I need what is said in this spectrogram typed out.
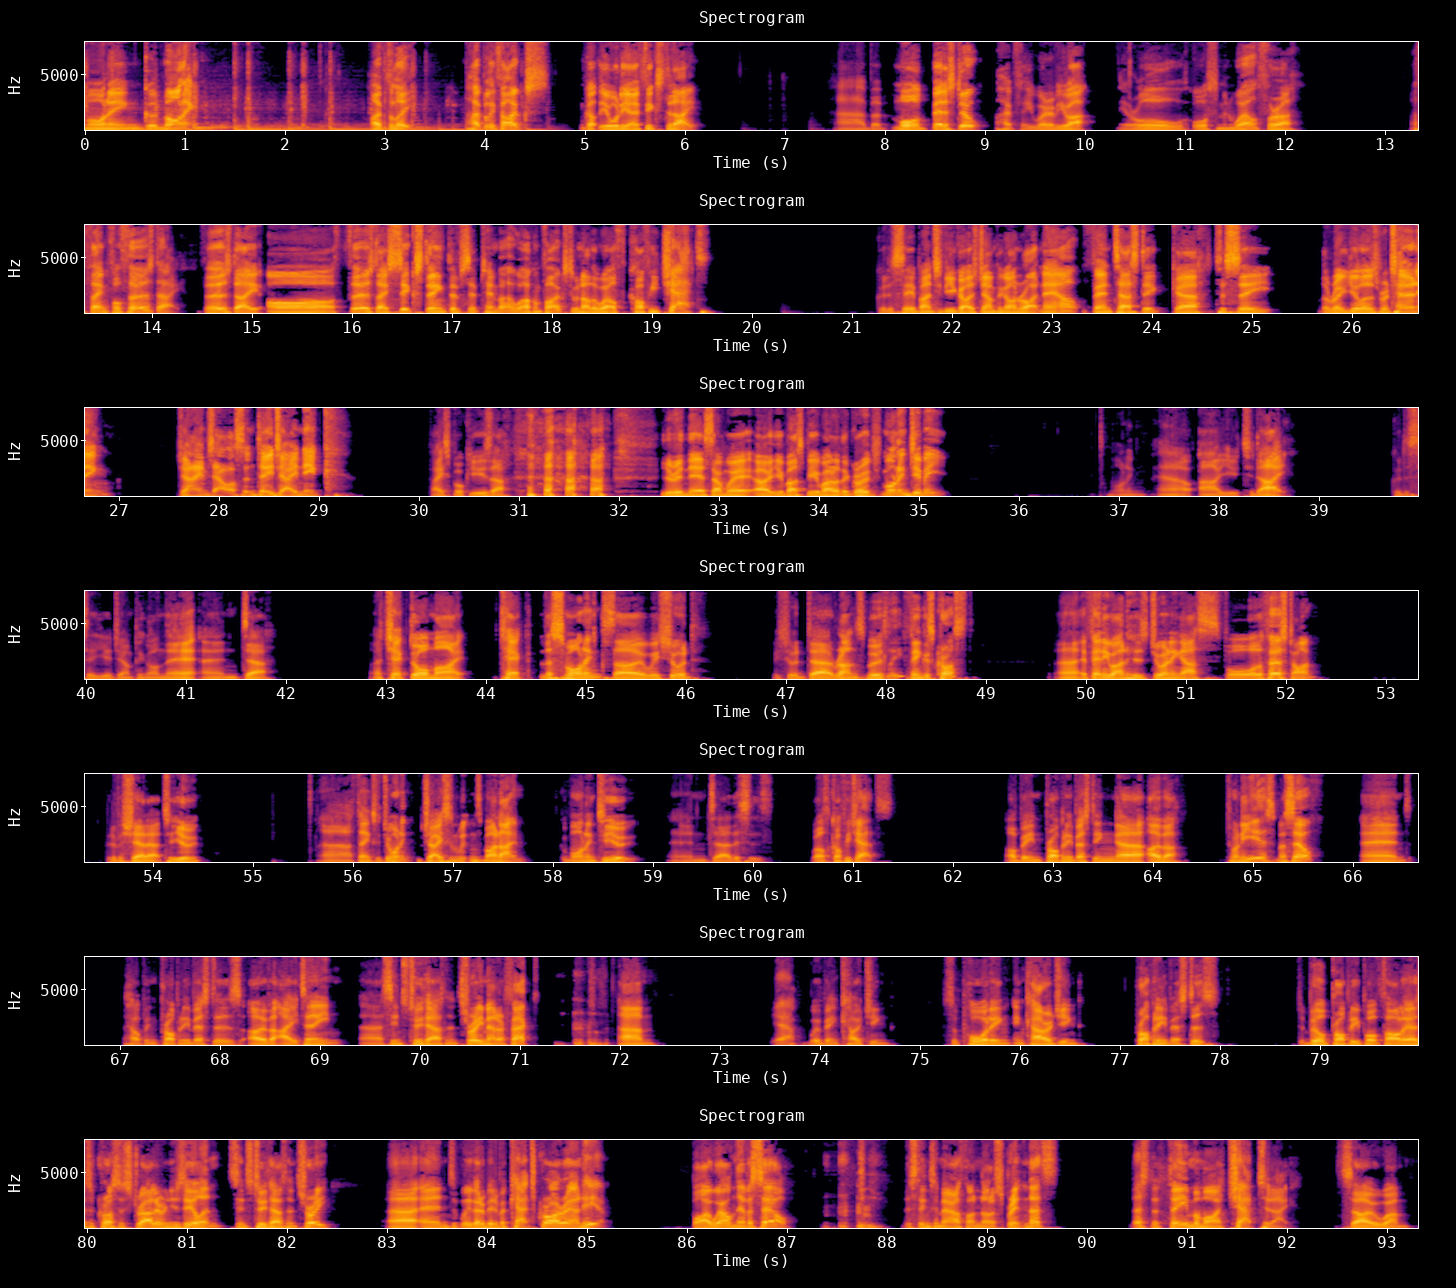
Good morning. Good morning. Hopefully, hopefully, folks, got the audio fixed today. Uh, but more, better still, hopefully, wherever you are, you're all awesome and well for a, a thankful Thursday. Thursday, uh, Thursday, 16th of September. Welcome, folks, to another Wealth Coffee Chat. Good to see a bunch of you guys jumping on right now. Fantastic uh, to see the regulars returning. James Allison, DJ Nick, Facebook user. You're in there somewhere. Oh, you must be in one of the groups. Morning, Jimmy. Morning. How are you today? Good to see you jumping on there. And uh, I checked all my tech this morning, so we should we should uh, run smoothly. Fingers crossed. Uh, if anyone who's joining us for the first time, bit of a shout out to you. Uh, thanks for joining. Jason Witten's my name. Good morning to you. And uh, this is Wealth Coffee Chats. I've been property investing uh, over 20 years myself and helping property investors over 18 uh, since 2003, matter of fact. um, yeah, we've been coaching, supporting, encouraging property investors to build property portfolios across Australia and New Zealand since 2003. Uh, and we've got a bit of a catch cry around here buy well, never sell. this thing's a marathon, not a sprint. And that's that's the theme of my chat today. So um,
